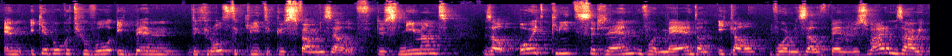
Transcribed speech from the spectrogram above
En ik heb ook het gevoel, ik ben de grootste criticus van mezelf. Dus niemand zal ooit kritischer zijn voor mij dan ik al voor mezelf ben. Dus waarom zou ik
